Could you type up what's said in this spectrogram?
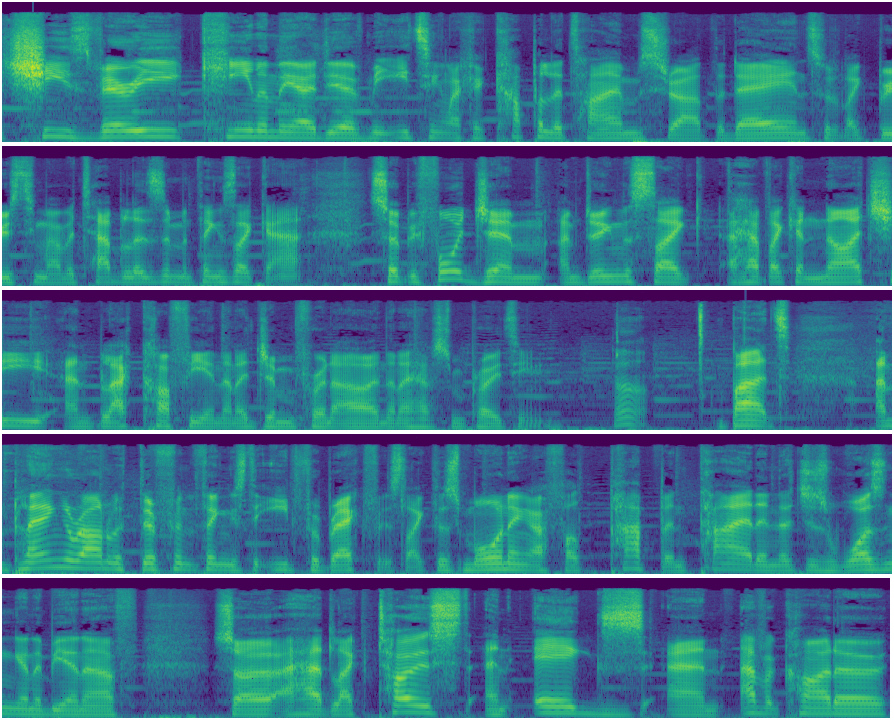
she's very keen on the idea of me eating like a couple of times throughout the day and sort of like boosting my metabolism and things like that. So before gym, I'm doing this like I have like a naartjie and black coffee, and then I gym for an hour, and then I have some protein. Oh. But I'm playing around with different things to eat for breakfast. Like this morning, I felt pap and tired, and that just wasn't going to be enough. So I had like toast and eggs and avocado.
